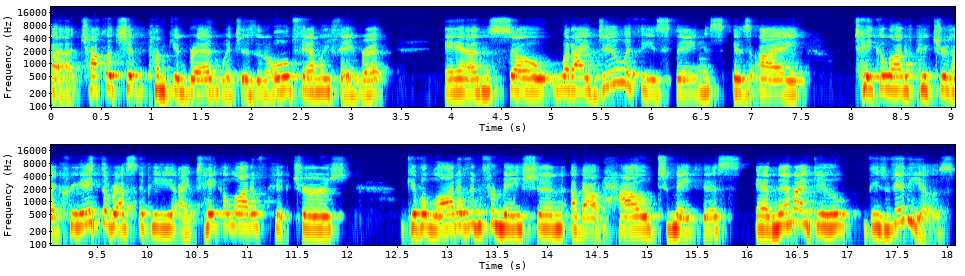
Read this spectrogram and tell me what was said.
uh, chocolate chip pumpkin bread, which is an old family favorite. And so, what I do with these things is I take a lot of pictures, I create the recipe, I take a lot of pictures. give a lot of information about how to make this. And then I do these videos,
